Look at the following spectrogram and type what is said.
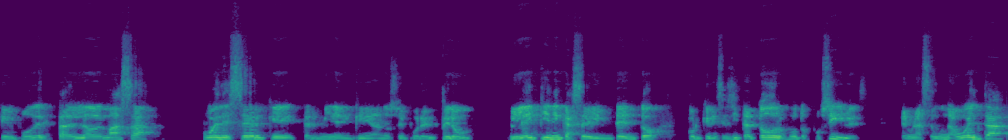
que el poder está del lado de Massa, puede ser que terminen inclinándose por él. Pero Milei tiene que hacer el intento porque necesita todos los votos posibles. En una segunda vuelta,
